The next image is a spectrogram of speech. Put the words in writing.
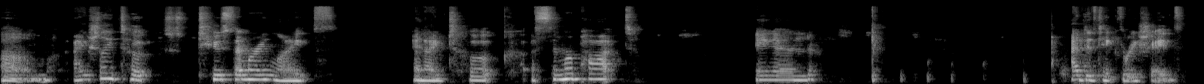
um, I actually took two simmering lights, and I took a simmer pot, and I did take three shades.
